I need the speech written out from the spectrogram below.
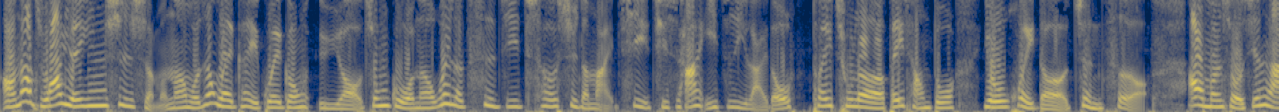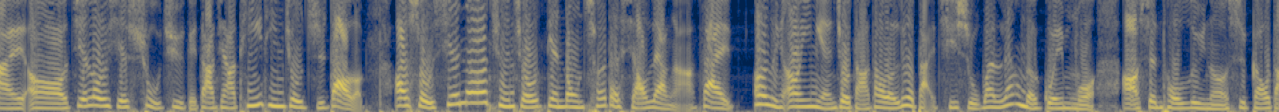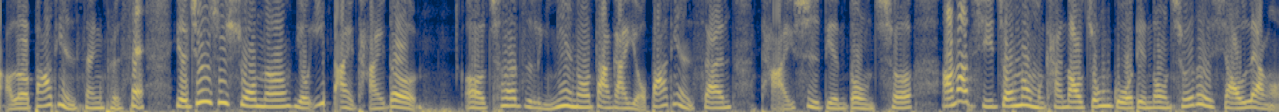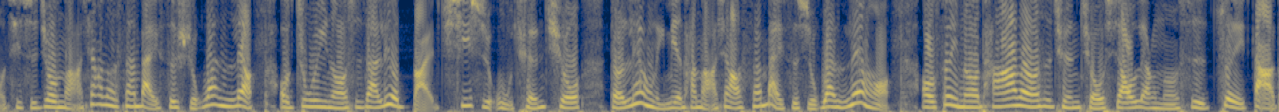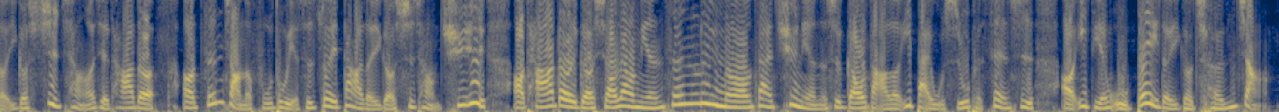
哦，那主要原因是什么呢？我认为可以归功于哦，中国呢为了刺激车市的买气，其实它一直以来都推出了非常多优惠的政策哦。啊，我们首先来呃揭露一些数据给大家听一听就知道了。哦，首先呢，全球电动车的销量啊，在二零二一年就达到了六百七十五万辆的规模啊，渗透率呢是高达了八点三个 percent，也就是说呢，有一百台的。呃，车子里面呢，大概有八点三台是电动车啊。那其中呢，我们看到中国电动车的销量哦，其实就拿下了三百四十万辆哦。注意呢，是在六百七十五全球的量里面，它拿下了三百四十万辆哦哦。所以呢，它呢是全球销量呢是最大的一个市场，而且它的呃增长的幅度也是最大的一个市场区域啊。它的一个销量年增率呢，在去年呢是高达了一百五十五 percent 是啊，一点五倍的一个成长。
